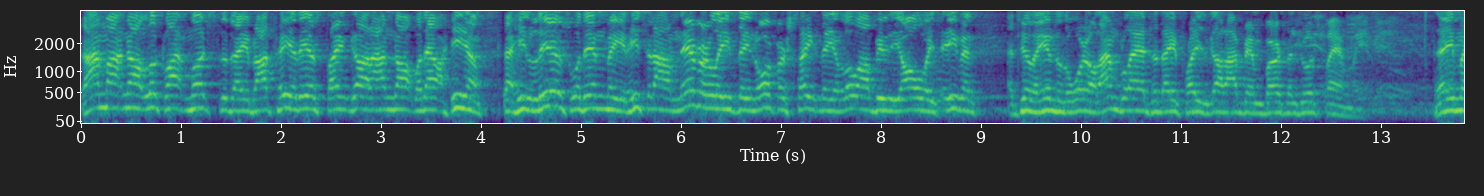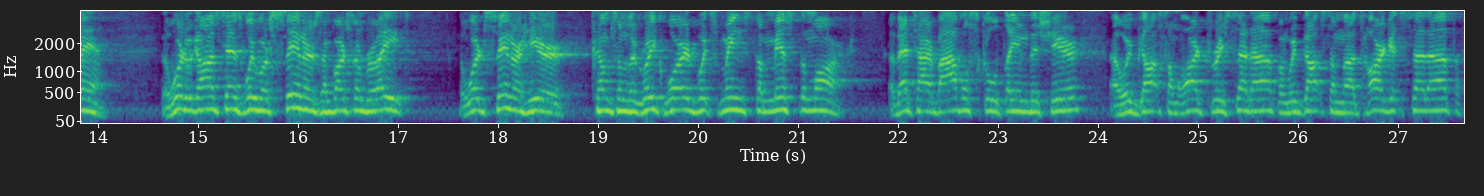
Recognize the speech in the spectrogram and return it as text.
I might not look like much today, but I'll tell you this, thank God I'm not without Him, that He lives within me. And He said, I'll never leave thee nor forsake thee, and lo, I'll be with thee always, even until the end of the world. I'm glad today, praise God, I've been birthed into His family. Amen. The Word of God says we were sinners in verse number 8. The word sinner here comes from the Greek word which means to miss the mark. That's our Bible school theme this year. Uh, we've got some archery set up and we've got some uh, targets set up.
